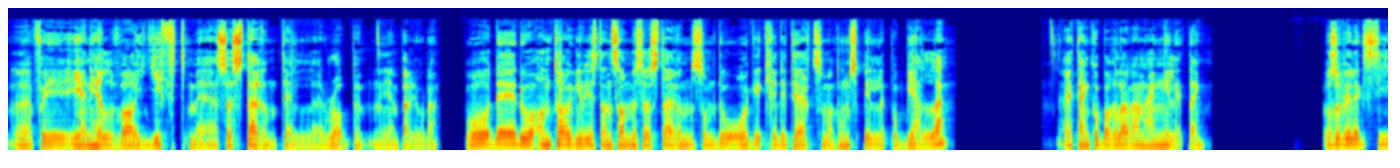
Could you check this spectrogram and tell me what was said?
Uh, for Ian Hill var gift med søsteren til Rob i en periode. Og det er da antageligvis den samme søsteren som da òg er kreditert som at hun spiller på bjelle. Jeg tenker å bare la den henge litt, jeg. Og så vil jeg si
